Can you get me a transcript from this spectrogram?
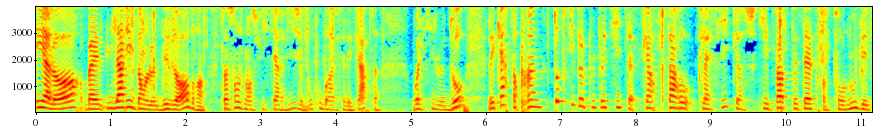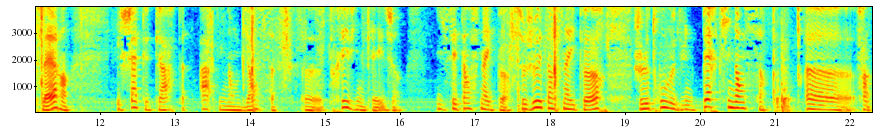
Et alors, ben, il arrive dans le désordre. De toute façon, je m'en suis servi, j'ai beaucoup brassé les cartes. Voici le dos. Les cartes sont un tout petit peu plus petites qu'un tarot classique, ce qui n'est pas peut-être pour nous déplaire. Et chaque carte a une ambiance euh, très vintage. C'est un sniper. Ce jeu est un sniper. Je le trouve d'une pertinence. Euh, enfin,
